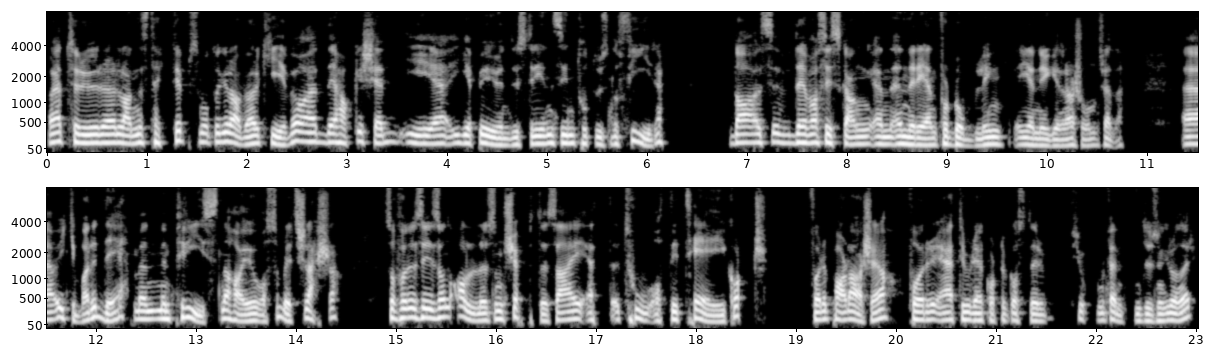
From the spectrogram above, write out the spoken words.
Og jeg tror eh, landets tech-tips måtte grave i arkivet, og det har ikke skjedd i, eh, i GPU-industrien siden 2004. Da, det var sist gang en, en ren fordobling i en ny generasjon skjedde. Eh, og ikke bare det, men, men prisene har jo også blitt slasha. Så for å si sånn, alle som kjøpte seg et 280 Ti-kort for et par dager siden, for jeg tror det kortet koster 14 000-15 000 kroner,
